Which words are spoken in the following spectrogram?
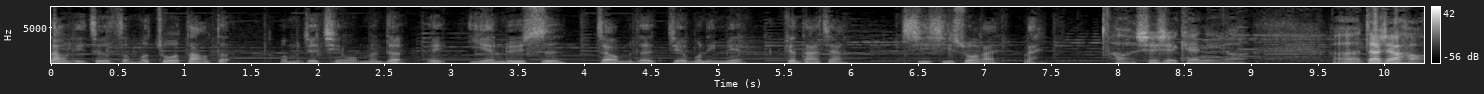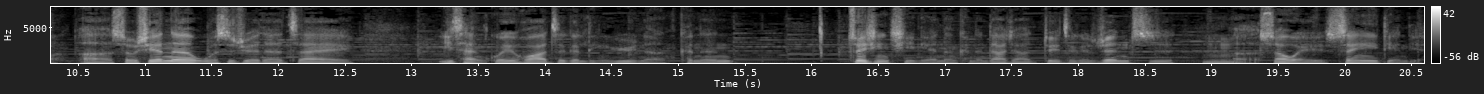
到底这个怎么做到的？我们就请我们的哎严律师在我们的节目里面跟大家。细细说来，来，好，谢谢 Kenny 啊，呃，大家好，呃，首先呢，我是觉得在遗产规划这个领域呢，可能最近几年呢，可能大家对这个认知，呃，稍微深一点点，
